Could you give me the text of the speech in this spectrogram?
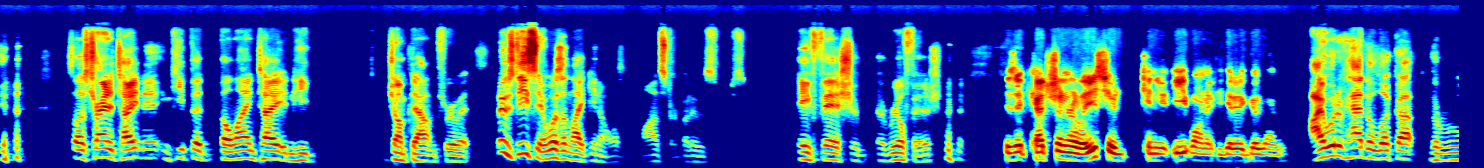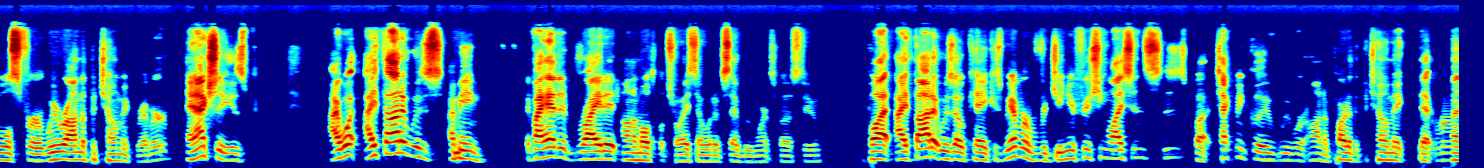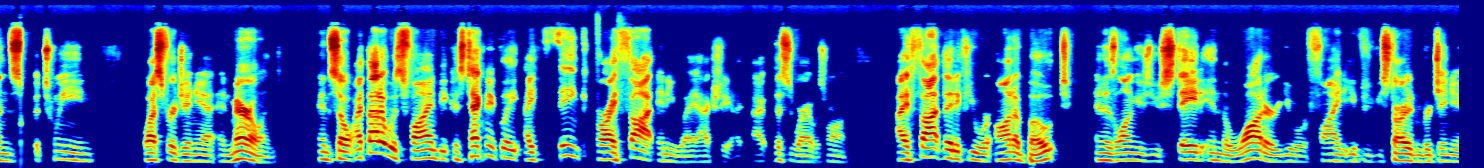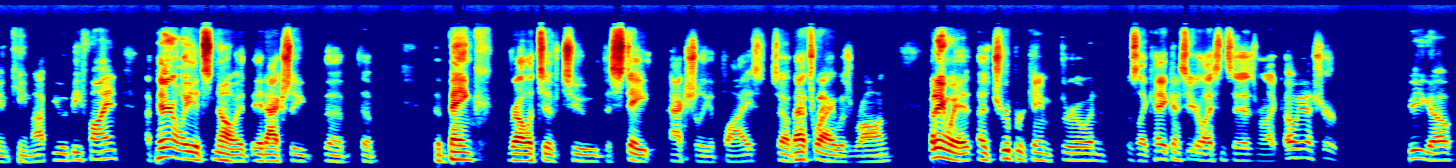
so I was trying to tighten it and keep the, the line tight. And he jumped out and threw it. But it was decent. It wasn't like, you know, it wasn't a monster, but it was a fish, a, a real fish. Is it catch and release, or can you eat one if you get a good one? I would have had to look up the rules for we were on the Potomac River and actually is I what I thought it was I mean if I had to write it on a multiple choice I would have said we weren't supposed to but I thought it was okay because we have our Virginia fishing licenses but technically we were on a part of the Potomac that runs between West Virginia and Maryland and so I thought it was fine because technically I think or I thought anyway actually I, I, this is where I was wrong I thought that if you were on a boat and as long as you stayed in the water, you were fine. Even if you started in Virginia and came up, you would be fine. Apparently, it's no. It, it actually the the the bank relative to the state actually applies. So that's where I was wrong. But anyway, a, a trooper came through and was like, "Hey, can I see your licenses?" And we're like, "Oh yeah, sure. Here you go."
